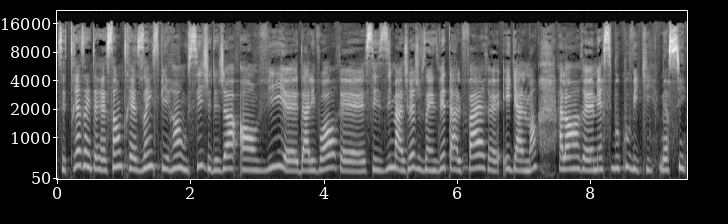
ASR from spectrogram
C'est très intéressant, très inspirant aussi. J'ai déjà envie euh, d'aller voir euh, ces images-là. Je vous invite à le faire euh, également. Alors, merci beaucoup, Vicky. Merci.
